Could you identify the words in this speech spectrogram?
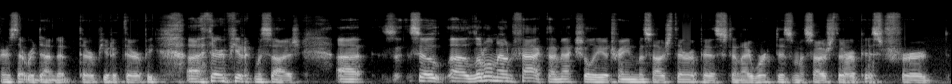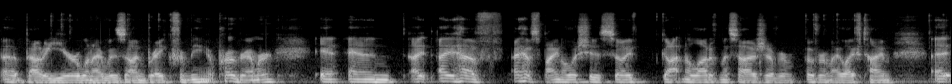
Or is that redundant? Therapeutic therapy, uh, therapeutic massage. Uh, so, uh, little known fact: I'm actually a trained massage therapist, and I worked as a massage therapist for about a year when I was on break from being a programmer. And, and I, I have I have spinal issues, so I've gotten a lot of massage over over my lifetime. Uh,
